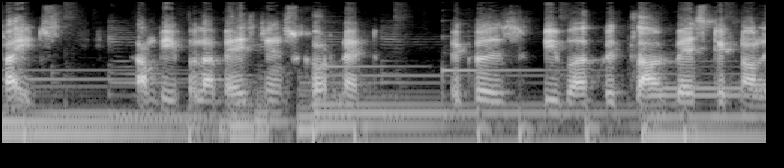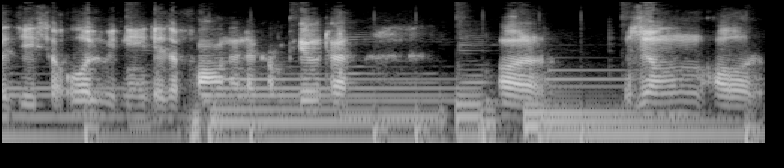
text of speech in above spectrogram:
sites. Some people are based in Scotland because we work with cloud-based technology. So all we need is a phone and a computer, or Zoom, or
